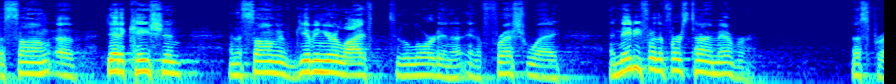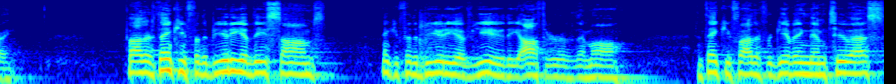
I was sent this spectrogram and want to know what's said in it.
a song of dedication, and a song of giving your life to the Lord in a, in a fresh way, and maybe for the first time ever. Let's pray. Father, thank you for the beauty of these Psalms. Thank you for the beauty of you, the author of them all. And thank you, Father, for giving them to us.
